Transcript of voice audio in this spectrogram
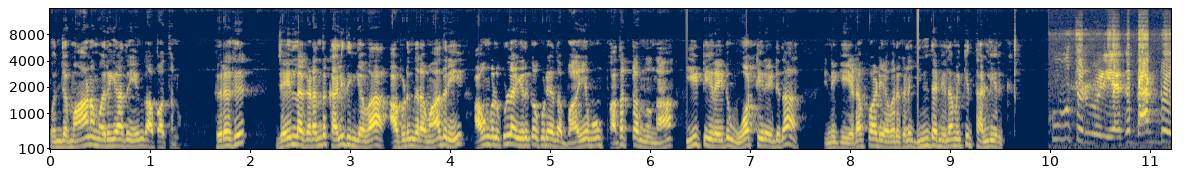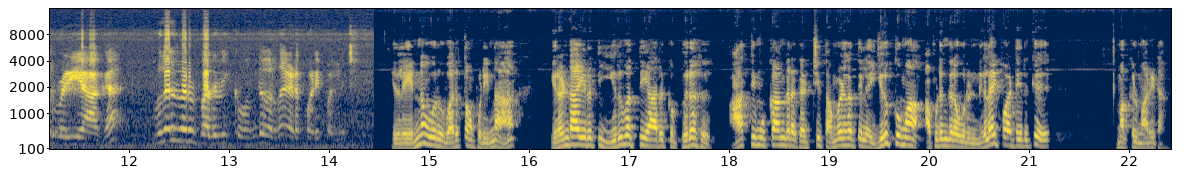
கொஞ்சம் மான மரியாதையும் காப்பாற்றணும் பிறகு ஜெயில கிடந்து கழிதிங்கவா அப்படிங்கிற மாதிரி அவங்களுக்குள்ள இருக்கக்கூடிய அந்த பயமும் பதட்டமும் தான். ஈட்டி ரைடு ஓட்டி ரைடு தான் இன்னைக்கு எடப்பாடி அவர்களை இந்த நிலைமைக்கு தள்ளி இருக்கு. கூவுத்தொரு வழியாக பேக்டோர் வழியாக முதல்வர் பதவிக்கு வந்தவர் தான் எடப்பாடி பழனிசாமி. இதுல என்ன ஒரு வருத்தம் அப்படின்னா இரண்டாயிரத்தி இருபத்தி ஆறுக்கு பிறகு அதிமுகங்கிற கட்சி தமிழகத்துல இருக்குமா அப்படிங்கிற ஒரு நிலைப்பாட்டிற்கு மக்கள் மாறிட்டாங்க.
